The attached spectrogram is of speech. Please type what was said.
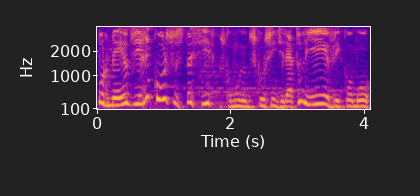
por meio de recursos específicos, como o discurso indireto livre, como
